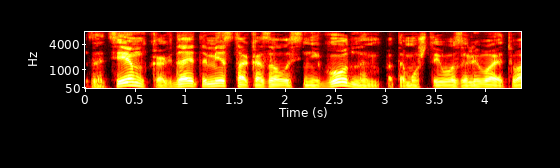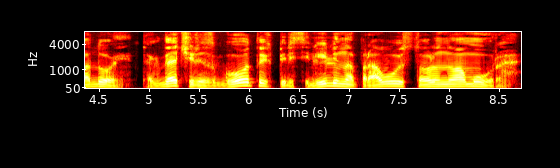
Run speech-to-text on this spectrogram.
Затем, когда это место оказалось негодным, потому что его заливают водой, тогда через год их переселили на правую сторону Амура.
